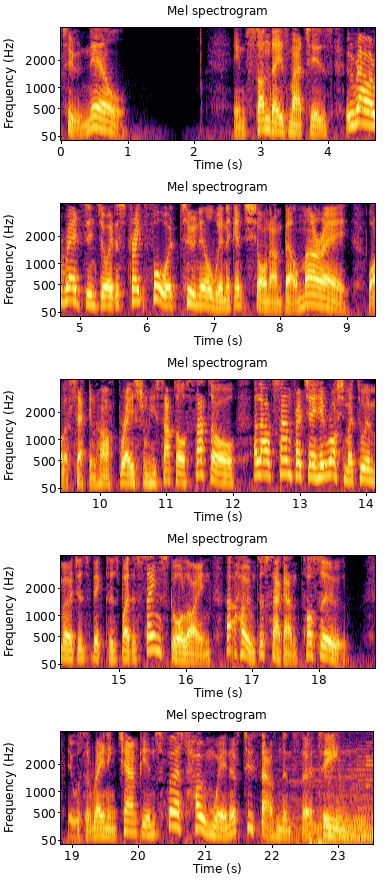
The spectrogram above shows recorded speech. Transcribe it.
2-0. In Sunday's matches, Urawa Reds enjoyed a straightforward 2-0 win against Shonan Bellmare, while a second half brace from Hisato Sato allowed Sanfrecce Hiroshima to emerge as victors by the same scoreline at home to Sagan Tosu. It was the reigning champions' first home win of 2013.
